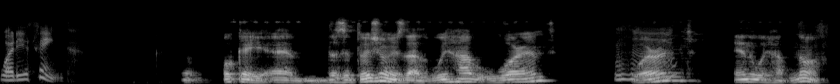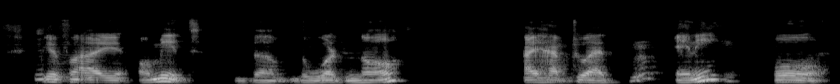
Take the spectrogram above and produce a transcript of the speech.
What do you think? Okay, uh, the situation is that we have weren't, Mhm, weren't, and we have no. If mhm. I omit the, the word no, I have to add any or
